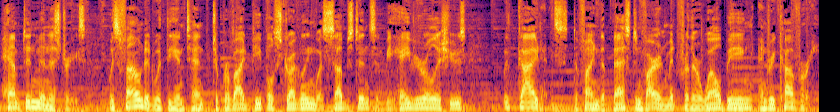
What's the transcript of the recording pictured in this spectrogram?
Hampton Ministries was founded with the intent to provide people struggling with substance and behavioral issues with guidance to find the best environment for their well being and recovery.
